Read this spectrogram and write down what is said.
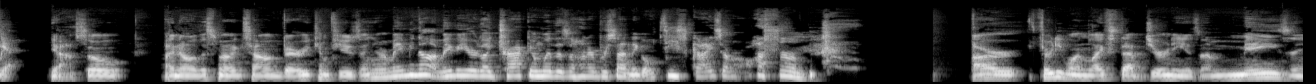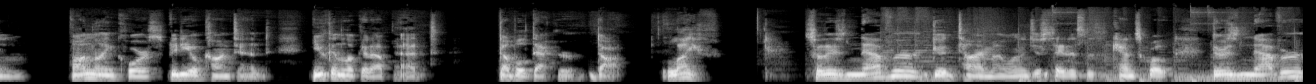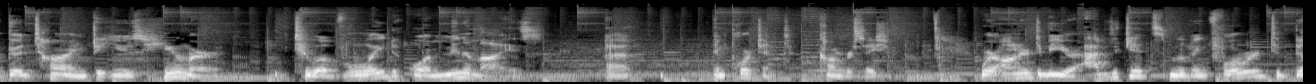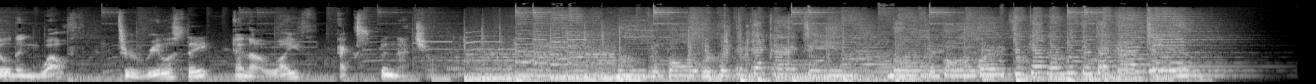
Yeah. Yeah. So I know this might sound very confusing, or maybe not. Maybe you're like tracking with us 100%. And they go, these guys are awesome. Our 31 Life Step Journey is an amazing online course, video content. You can look it up at doubledecker.life. So there's never good time. I want to just say this is Ken's quote. There's never a good time to use humor to avoid or minimize important conversation. We're honored to be your advocates moving forward to building wealth through real estate and a life exponential. Moving forward with the Decker team. Moving forward together with the Decker team.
